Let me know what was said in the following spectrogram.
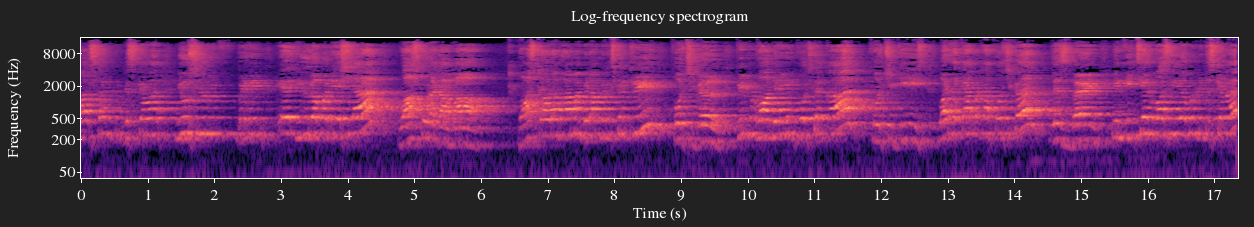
person to discover new sea between uh, Europe and Asia? Vasco da Gama. Vasco da Gama belonged to which country? Portugal. People who are living in Portugal called Portuguese. What is the capital of Portugal? Lisbon. In which year was he able to discover?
